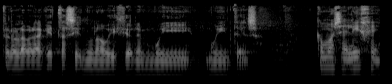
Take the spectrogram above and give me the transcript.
pero la verdad que está siendo una audición muy, muy intensa. ¿Cómo se elige?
